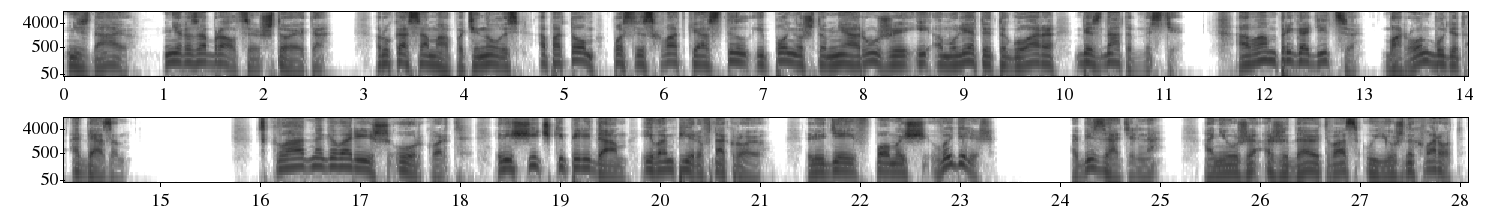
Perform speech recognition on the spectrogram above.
Не знаю, не разобрался, что это. Рука сама потянулась, а потом, после схватки, остыл и понял, что мне оружие и амулеты Тагуара без надобности. А вам пригодится, барон будет обязан. «Складно говоришь, Урквард. Вещички передам и вампиров накрою. Людей в помощь выделишь?» «Обязательно. Они уже ожидают вас у южных ворот.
